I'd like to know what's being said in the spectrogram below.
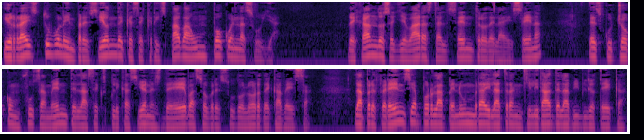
y Rice tuvo la impresión de que se crispaba un poco en la suya. Dejándose llevar hasta el centro de la escena, escuchó confusamente las explicaciones de Eva sobre su dolor de cabeza, la preferencia por la penumbra y la tranquilidad de la biblioteca,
